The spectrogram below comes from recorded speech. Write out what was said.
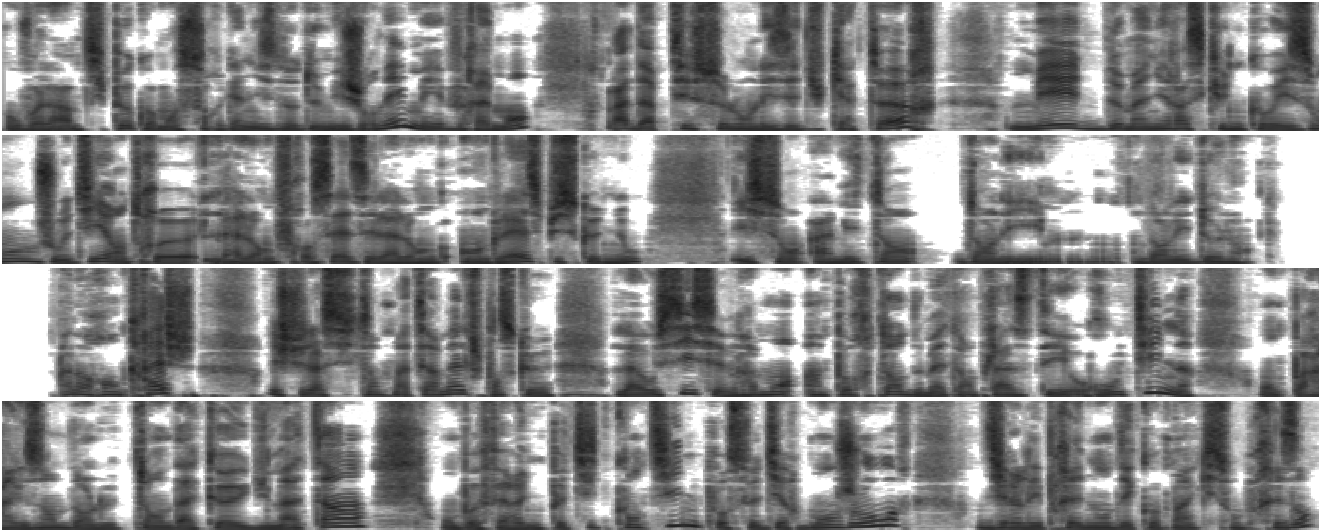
Donc voilà un petit peu comment s'organisent nos demi-journées, mais vraiment adapté selon les éducateurs, mais de manière à ce qu'il y ait une cohésion, je vous dis, entre la langue française et la langue anglaise, puisque nous, ils sont à mi-temps dans les, dans les deux langues. Alors en crèche et chez l'assistante maternelle, je pense que là aussi c'est vraiment important de mettre en place des routines. Donc par exemple dans le temps d'accueil du matin, on peut faire une petite comptine pour se dire bonjour, dire les prénoms des copains qui sont présents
